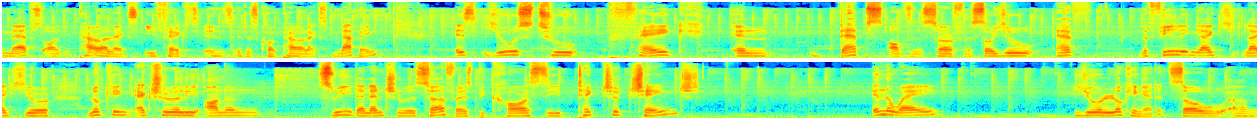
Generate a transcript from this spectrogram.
maps or the parallax effect is it is called parallax mapping is used to fake in depths of the surface. So you have the feeling like like you're looking actually on a three-dimensional surface because the texture changed in the way you're looking at it. So um,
